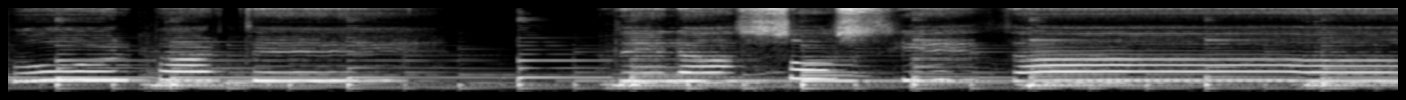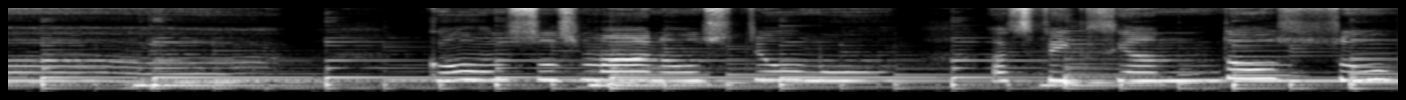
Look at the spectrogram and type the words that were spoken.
por parte de la sociedad. Con sus manos de humo asfixiando su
